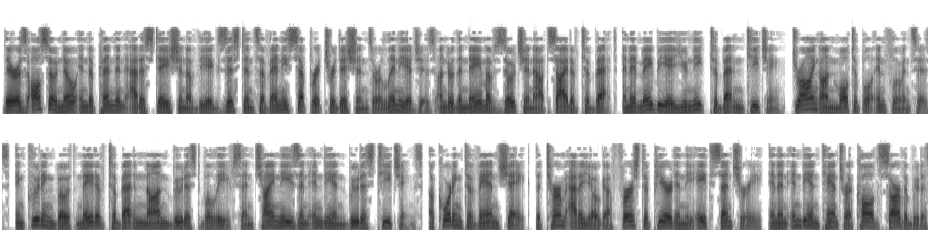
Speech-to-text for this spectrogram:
There is also no independent attestation of the existence of any separate traditions or lineages under the name of Dzogchen outside of Tibet, and it may be a unique Tibetan teaching, drawing on multiple influences, including both native Tibetan non-Buddhist beliefs and Chinese and Indian Buddhist teachings. According to Van Schaik, the term Yoga first appeared in the 8th century, in an Indian tantra called Sarvabhuta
